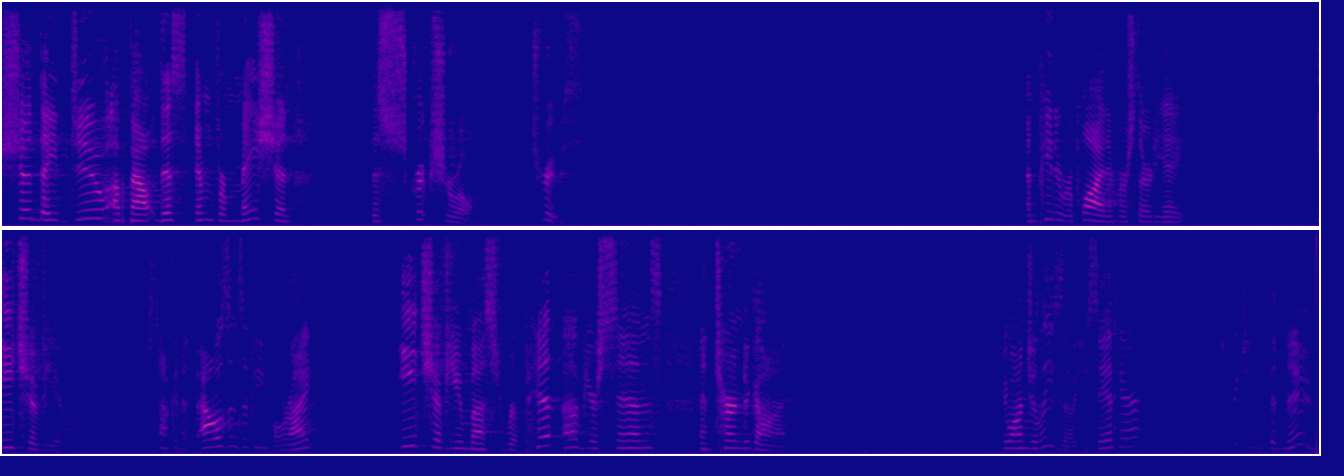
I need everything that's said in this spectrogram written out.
should they do about this information, this scriptural truth. And Peter replied in verse 38 Each of you, he's talking to thousands of people, right? Each of you must repent of your sins and turn to God. euangelizo. You see it here? He's preaching the good news.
